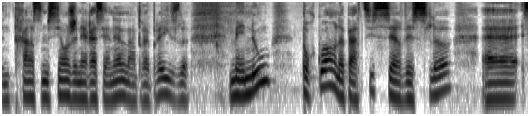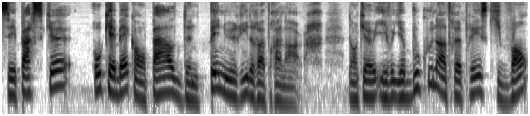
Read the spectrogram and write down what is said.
une transmission générationnelle d'entreprise. Mais nous, pourquoi on a parti ce service-là? Euh, c'est parce que au Québec, on parle d'une pénurie de repreneurs. Donc, il y a- beaucoup d'entreprises qui vont,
